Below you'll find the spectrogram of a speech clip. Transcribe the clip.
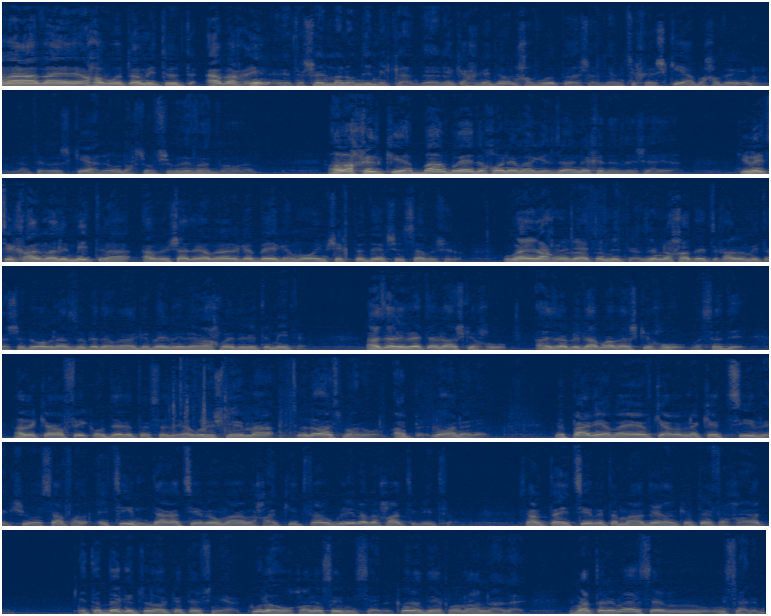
אמר רבא, חברותא מיתות. אבא, הנה, אתה שואל מה לומדים מכאן. זה לקח גדול, חברותא, שאדם צריך להשקיע בחברים. אדם צריך להשקיע, לא לחשוב שהוא לבד בעולם. אבא חלקי, הבר ברד אחרון המעגל, זה הנכד הזה שהיה. כי מי צריך עלמא למיתרא, אבא משדר רבנן לגבי, גם הוא המשיך את הדרך של סבא שלו. ובאי רחמי ואת המיתרא. אז אם נחת צריכה במיתרא, שדור אבנה זוגא דרבנה גבל מי ורחמי דליתא מיתרא. אז לבטר לא אשכחו, אז בדברה ואשכחו בשדה. אבל כרפיק עודר את השדה, יבוא לשלמה ולא אסמנו, לא ענה להם. ופניה בערב כי אבא מנקה ציווה, כשהוא אסף עצים, דר הציווה ומרה בחד כתפה, וגלימה בחד כתפה. שם את העצים ואת המעדר על כתף אחת, את הבגד שלו על כתף שנייה. כולה אוכל לא עושה מסעדה, כל הדרך לא נעל נעליים. כמעט למעשה מסעדה,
